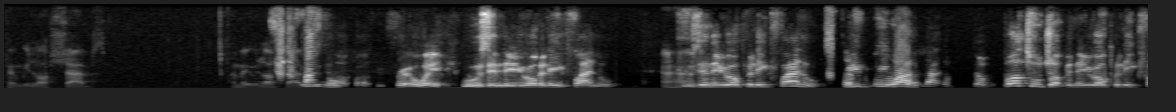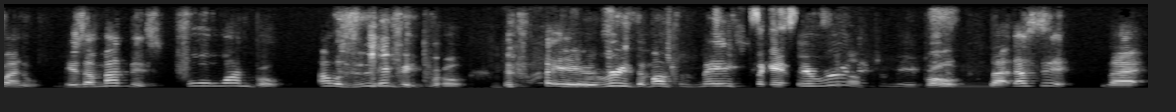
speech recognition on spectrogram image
think we lost Shabs. I think we lost Shabs. We threw it away. We was in the Europa League final. Uh-huh. We was in the Europa League final. We, we got, like the, the bottle job in the Europa League final. It's a madness. Four one, bro. I was livid, bro. it ruined the month of May. It ruined it for me, bro. Like that's it. Like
